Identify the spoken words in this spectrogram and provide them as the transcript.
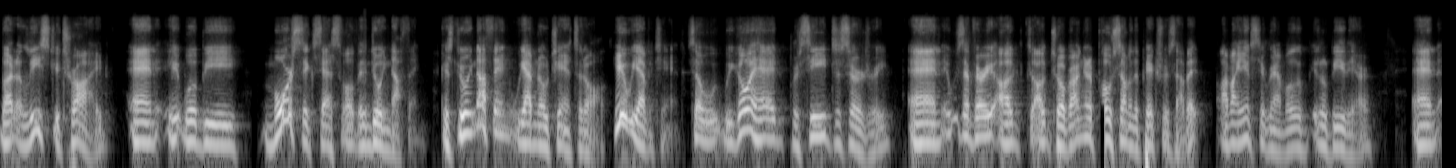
but at least you tried. And it will be more successful than doing nothing. Because doing nothing, we have no chance at all. Here we have a chance. So we go ahead, proceed to surgery. And it was a very October. I'm going to post some of the pictures of it on my Instagram. It'll, it'll be there. And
